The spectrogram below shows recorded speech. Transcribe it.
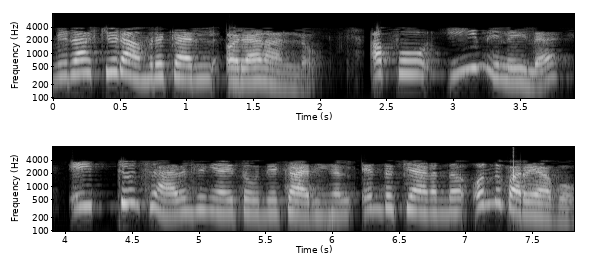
മിറാക്കിയുടെ അമരക്കാരിൽ ഒരാളാണല്ലോ. അപ്പോ ഈ നിലയിൽ ഏറ്റവും ചാലഞ്ചിങ് ആയി തോന്നിയ കാര്യങ്ങൾ എന്തൊക്കെയാണെന്ന് ഒന്ന് പറയാമോ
